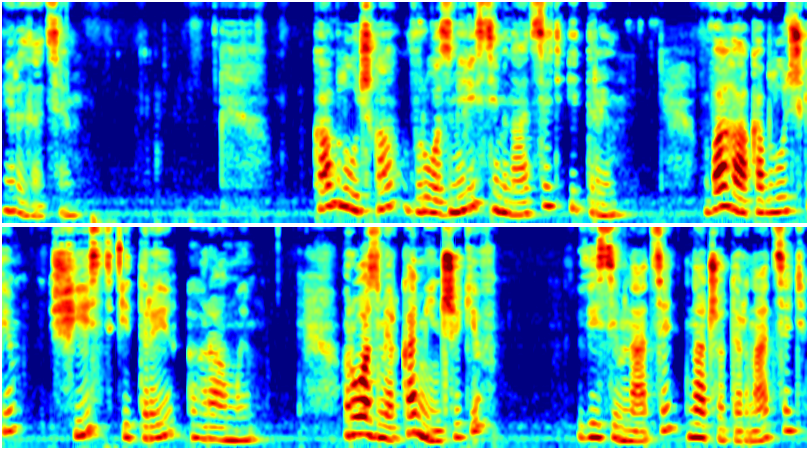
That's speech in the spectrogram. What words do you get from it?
Іризація. Каблучка в розмірі 17,3. Вага каблучки 6,3 грами. Розмір камінчиків 18 на 14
